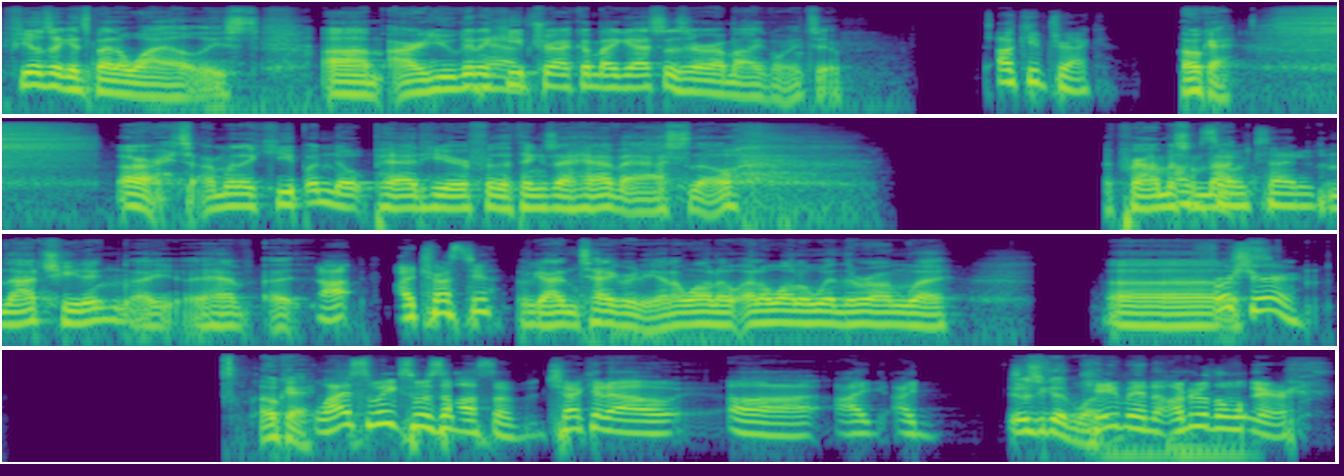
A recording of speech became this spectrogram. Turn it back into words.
Feels like it's been a while at least. Um, are you going to keep track of my guesses or am I going to? I'll keep track. Okay. All right. I'm going to keep a notepad here for the things I have asked, though. I promise I'm I'm, so excited. I'm not cheating. I, I have. I, I, I trust you I've got integrity. I don't want to. I don't want to win the wrong way. Uh, for sure. Okay, Last week's was awesome. Check it out. Uh, I I it was a good one. came in under the wire.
